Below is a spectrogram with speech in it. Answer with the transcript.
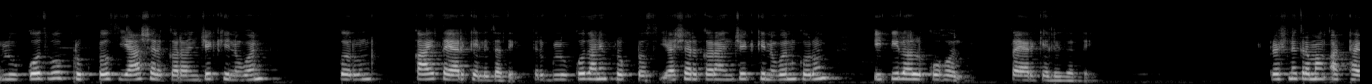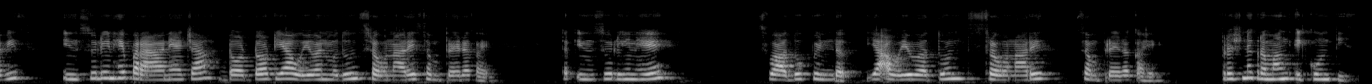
ग्लुकोज व फ्रुक्टोज या शर्करांचे किण्वन करून काय तयार केले जाते? तर ग्लुकोज आणि फ्रुक्टोज या शर्करांचे किण्वन करून इथिल अल्कोहोल तयार केले जाते. प्रश्न क्रमांक अठ्ठावीस इन्सुलिन हे प्राण्याच्या डॉट डॉट या अवयवांमधून स्रवणारे संप्रेरक आहे. तर इन्सुलिन हे स्वादुपिंड या अवयवातून स्रवणारे संप्रेरक आहे. प्रश्न क्रमांक एकोणतीस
